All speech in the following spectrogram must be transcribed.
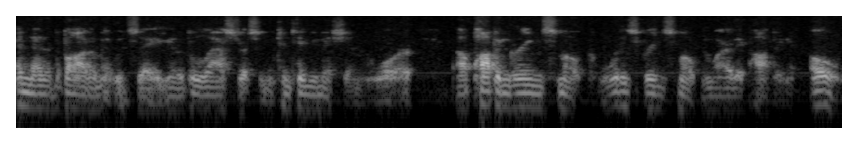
and then at the bottom it would say, you know, Blue Asterisk and continue mission, or uh, popping green smoke. What is green smoke, and why are they popping it? Oh,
